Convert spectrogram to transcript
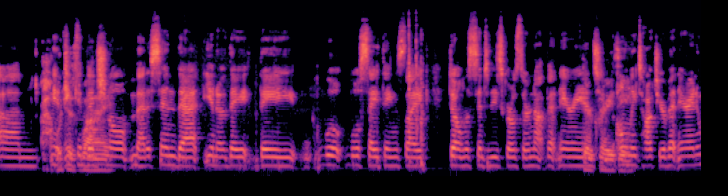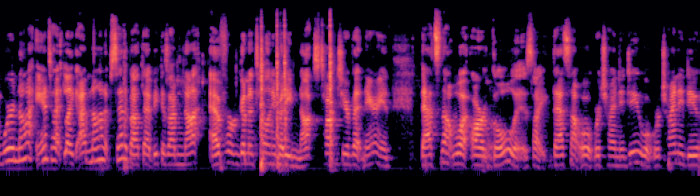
Um, Ah, in, in is why- conventional medicine, that you know they they will will say things like, "Don't listen to these girls; they're not veterinarians. They're only talk to your veterinarian." And we're not anti. Like, I'm not upset about that because I'm not ever going to tell anybody not to talk to your veterinarian. That's not what our goal is. Like, that's not what we're trying to do. What we're trying to do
